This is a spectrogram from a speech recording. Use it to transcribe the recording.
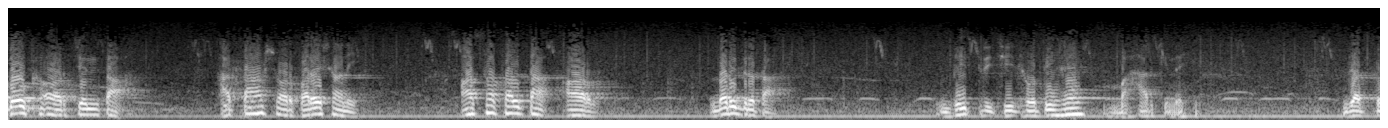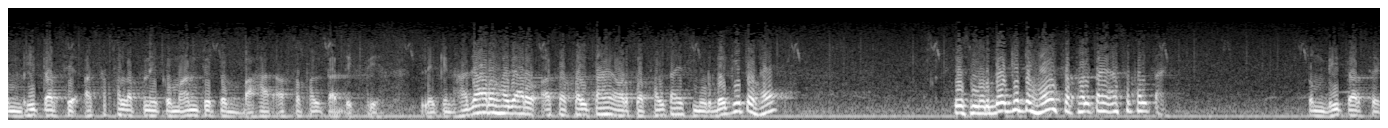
दुख और चिंता, हताश और परेशानी, असफलता और दरिद्रता भीतरी चीज़ होती है, बाहर की नहीं। जब तुम भीतर से असफल अपने को मानते तो बाहर असफलता दिखती है। लेकिन हज़ारों हज़ारों असफलताएँ और सफलताएँ इस मुर्दे की तो है। इस मुर्दे की तो है सफलताएँ, असफलताएँ। तुम भीतर से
